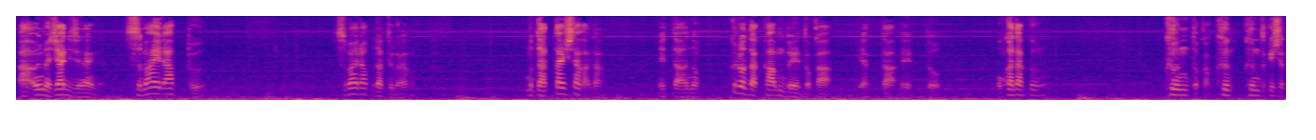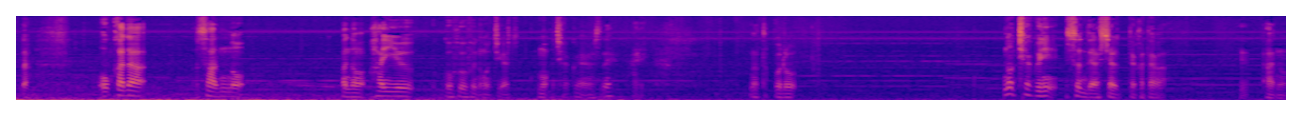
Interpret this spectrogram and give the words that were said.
あ今ジャニーズじゃないんだ。 SMILE-UP SMILE-UPだっていうかなもう脱退したかな。えっとあの黒田官兵衛とかやったえっと岡田君君とか君君付けしちゃった。岡田さんのあの俳優ご夫婦のお家がも近くにありますね、はい、なところの近くに住んでらっしゃるって方があの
